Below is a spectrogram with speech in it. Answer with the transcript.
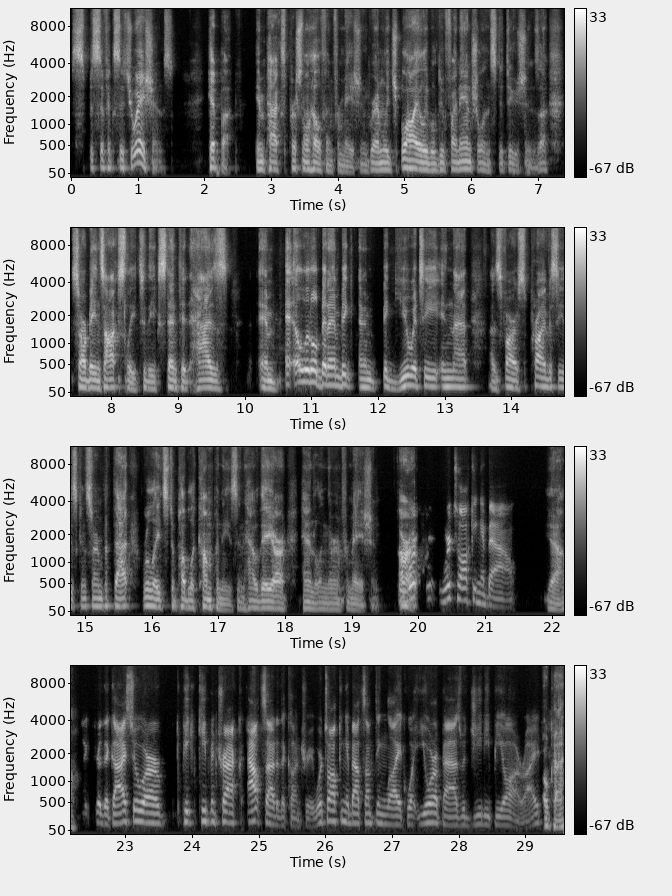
specific situations. HIPAA impacts personal health information. Gramm Leach Bliley will do financial institutions. Uh, Sarbanes Oxley, to the extent it has amb- a little bit ambig- ambiguity in that as far as privacy is concerned, but that relates to public companies and how they are handling their information. All right. we're, we're talking about yeah like for the guys who are keeping track outside of the country we're talking about something like what europe has with gdpr right okay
